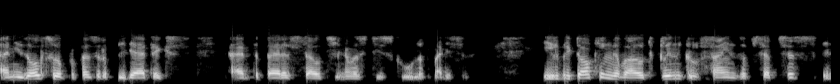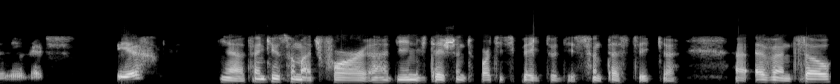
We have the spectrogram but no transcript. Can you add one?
And he's also a professor of pediatrics at the Paris South University School of Medicine. He'll be talking about clinical signs of sepsis in neonates. Pierre? Yeah, thank you so much for uh, the invitation to participate to this fantastic uh, uh, event. So,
